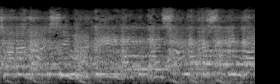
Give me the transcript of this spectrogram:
trying to nice, you got. I, I, I, I,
